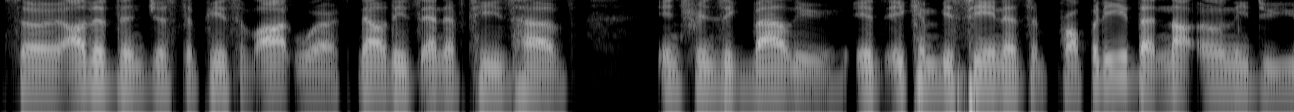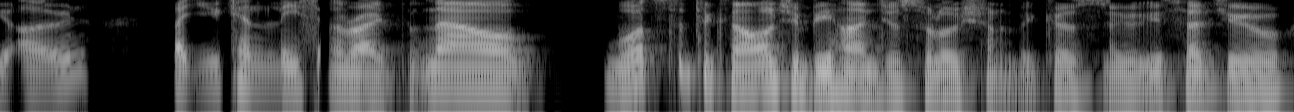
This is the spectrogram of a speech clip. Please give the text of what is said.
So, other than just a piece of artwork, now these NFTs have intrinsic value. It, it can be seen as a property that not only do you own, but you can lease. All right. Now, what's the technology behind your solution? Because you said you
